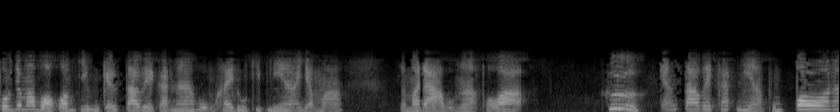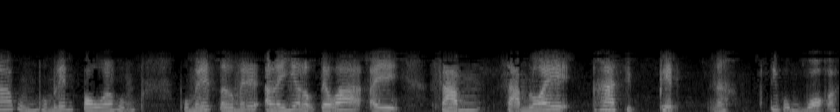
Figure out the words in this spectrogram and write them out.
ผมจะมาบอกความจริงของแก๊งตาเวกัสนะ ผมใครดูคลิปนี้นะอย่ามา อย่ามาด่าผมนะ เพราะว่า คือแก๊งตาเวกัสเนี่ย ผมโปรนะครับผม ผมเล่นโปรนะผม ผมไม่ได้เติมไม่ได้อะไรเยอะหรอก แต่ว่าไอ้สาม สามร้อยห้าสิบเพชรนะ ที่ผมบอกอะ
